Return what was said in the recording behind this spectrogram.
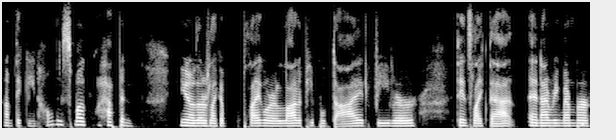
And I'm thinking, holy smoke, what happened? You know, there was like a plague where a lot of people died, fever, things like that. And I remember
